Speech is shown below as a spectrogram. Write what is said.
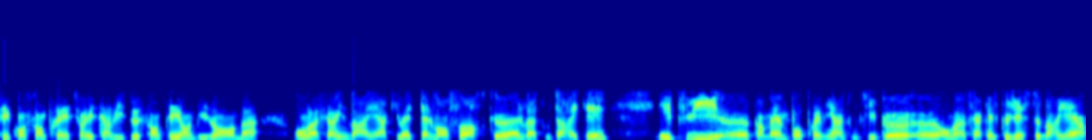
s'est concentré sur les services de santé en disant ben on va faire une barrière qui va être tellement forte qu'elle va tout arrêter. Et puis, euh, quand même, pour prévenir un tout petit peu, euh, on va faire quelques gestes barrières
